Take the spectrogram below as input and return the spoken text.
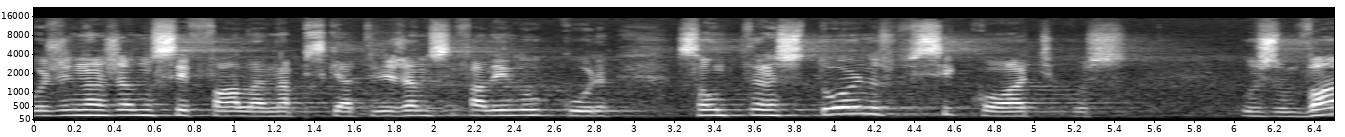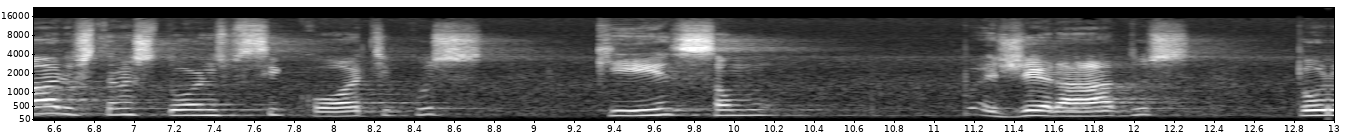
Hoje nós já não se fala na psiquiatria, já não se fala em loucura. São transtornos psicóticos, os vários transtornos psicóticos que são gerados por,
